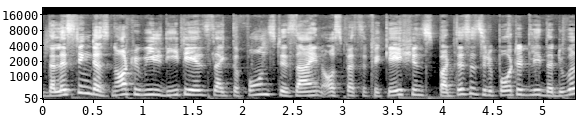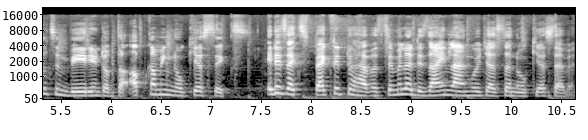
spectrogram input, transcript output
The listing does not reveal details like the phone's design or specifications but this is reportedly the dual SIM variant of the upcoming Nokia 6. It is expected to have a similar design language as the Nokia 7.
